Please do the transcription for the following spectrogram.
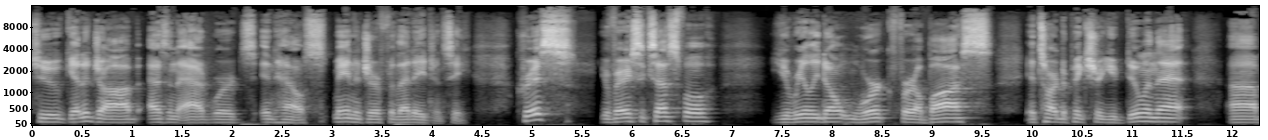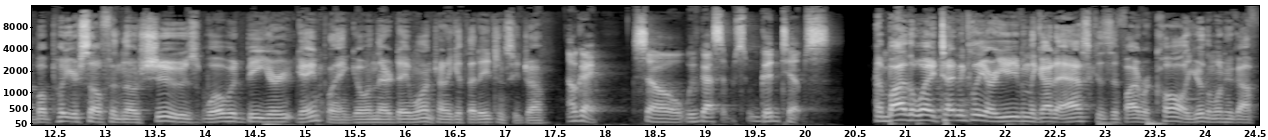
to get a job as an AdWords in-house manager for that agency. Chris, you're very successful. You really don't work for a boss. It's hard to picture you doing that. Uh, but put yourself in those shoes. What would be your game plan going there day one, trying to get that agency job? Okay, so we've got some, some good tips. And by the way, technically, are you even the guy to ask? Because if I recall, you're the one who got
